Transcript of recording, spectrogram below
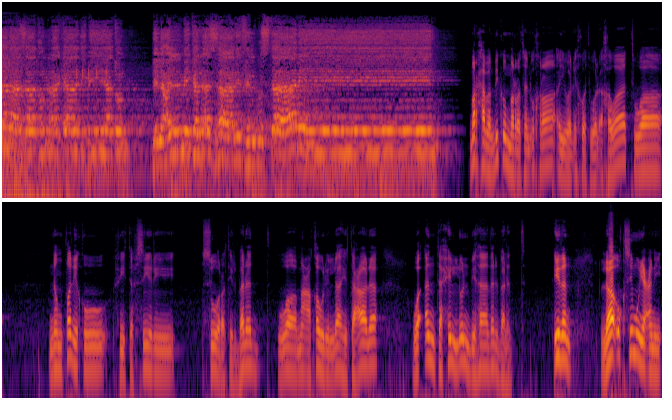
لنا أكاديمية للعلم كالأزهار في البستان. مرحبا بكم مرة أخرى أيها الإخوة والأخوات وننطلق في تفسير سورة البلد ومع قول الله تعالى وأنت حل بهذا البلد إذا لا أقسم يعني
